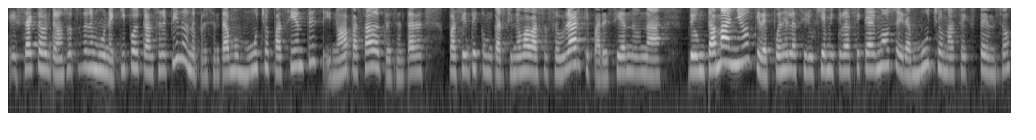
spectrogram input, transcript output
Exactamente, nosotros tenemos un equipo de cáncer de piel donde presentamos muchos pacientes y nos ha pasado de presentar pacientes con carcinoma vasocelular que parecían de, una, de un tamaño que después de la cirugía micrográfica de Moss era mucho más extenso,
